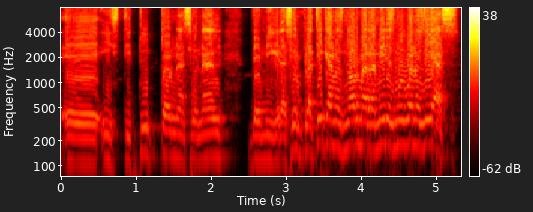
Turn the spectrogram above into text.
eh, Instituto Nacional de Migración. Platícanos, Norma Ramírez, muy buenos días.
